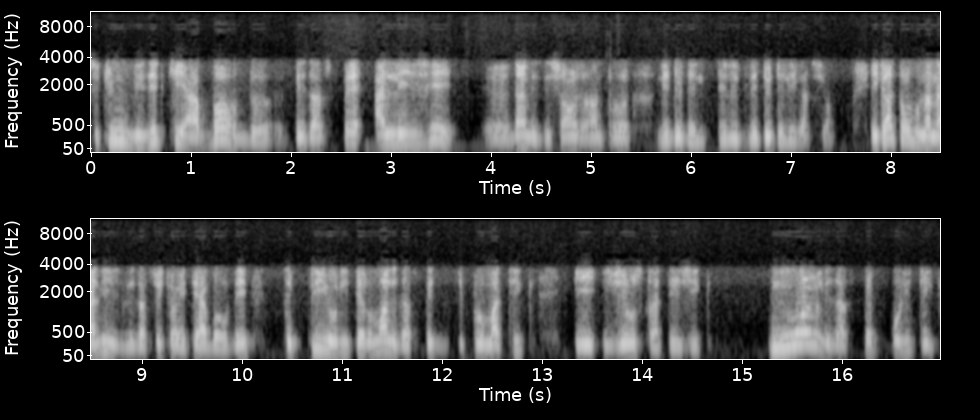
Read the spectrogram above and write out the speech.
c'est une visite qui aborde des aspects allégés dans les échanges entre les deux délégations. Et quand on analyse les aspects qui ont été abordés, c'est prioritairement les aspects diplomatiques et géostratégiques, moins les aspects politiques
